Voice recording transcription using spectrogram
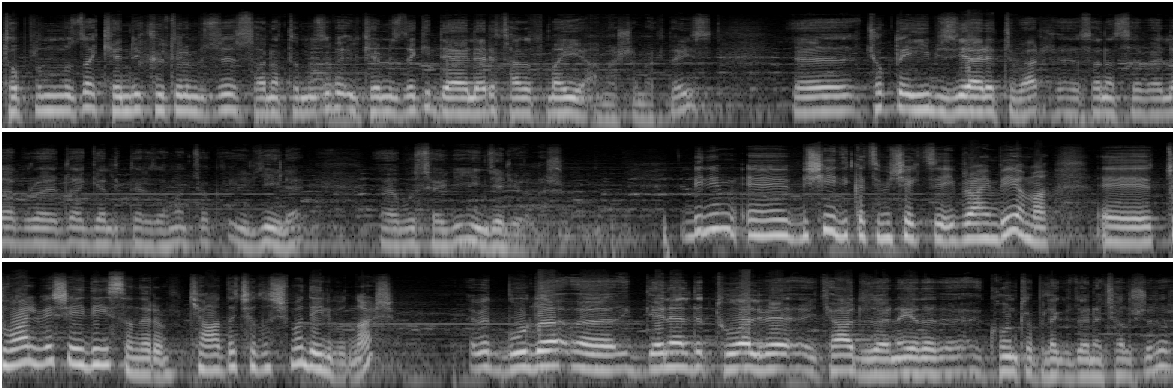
toplumumuzda kendi kültürümüzü, sanatımızı ve ülkemizdeki değerleri tanıtmayı amaçlamaktayız. E, çok da iyi bir ziyareti var. E, sanatseverler buraya da geldikleri zaman çok ilgiyle e, bu sergiyi inceliyorlar. Benim e, bir şey dikkatimi çekti İbrahim Bey ama e, tuval ve şey değil sanırım. Kağıda çalışma değil bunlar. Evet burada e, genelde tuval ve kağıt üzerine ya da e, kontraplak üzerine çalışılır.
